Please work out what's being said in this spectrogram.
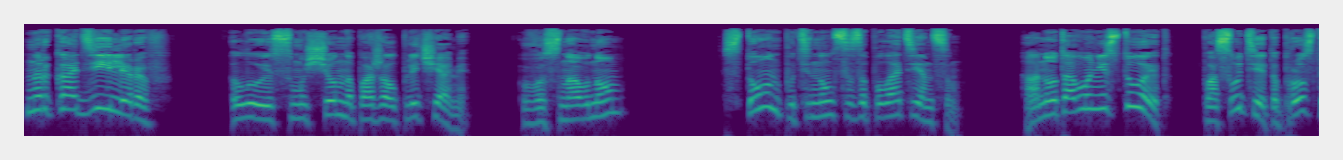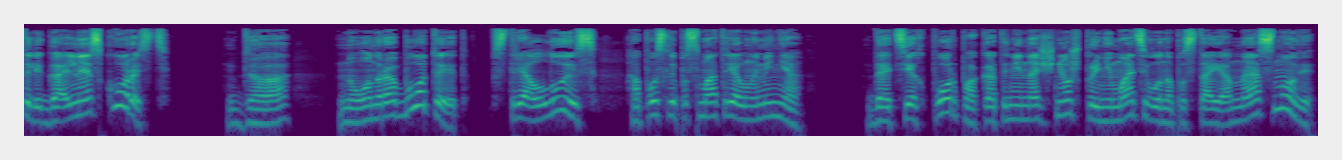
«Наркодилеров!» Луис смущенно пожал плечами. «В основном?» Стоун потянулся за полотенцем. «Оно того не стоит. По сути, это просто легальная скорость». «Да, но он работает», — встрял Луис, а после посмотрел на меня. «До тех пор, пока ты не начнешь принимать его на постоянной основе».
